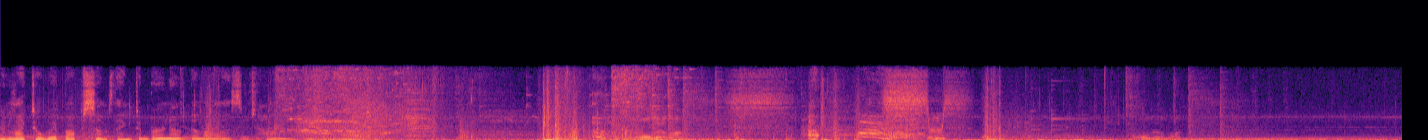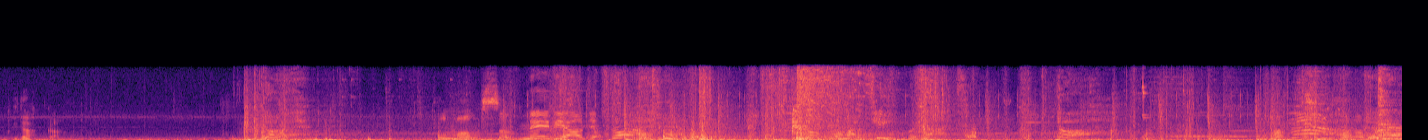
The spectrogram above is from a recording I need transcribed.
I'd like to whip up something to burn out Delilah's tongue. and heart. Ne oluyor lan? Ah! Oğlum. Maybe I'll just. You'll feel my teeth for that. Bak Türk adam oluyor.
